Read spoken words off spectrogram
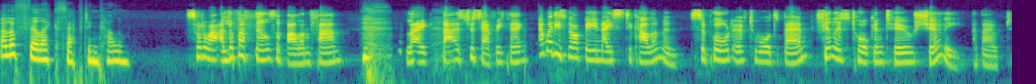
I love Phil accepting Callum. So do I. I love that Phil's a Ballum fan. like that is just everything. And when he's not being nice to Callum and supportive towards Ben, Phil is talking to Shirley about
